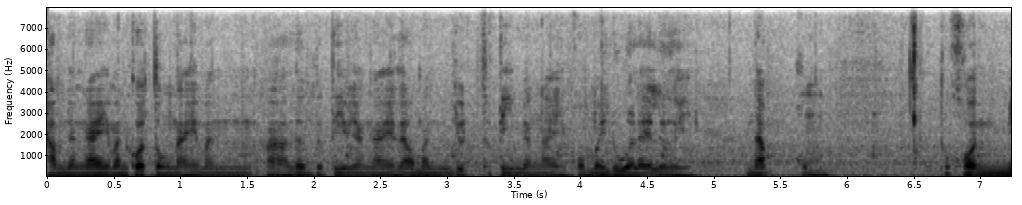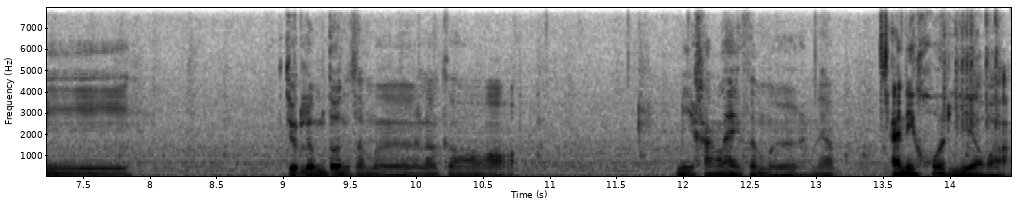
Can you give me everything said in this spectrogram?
ทำยังไงมันกดตรงไหนมันอ่าเริ่มสตรีมยังไง แล้วมันหยุดสตรีมยังไง ผมไม่รู้อะไรเลยนะผมทุกคนมีจุดเริ่มต้นเสมอแล้วก็มีครั้งแรกเสมอนะครับ อันนี้โคตรเลียวอะ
